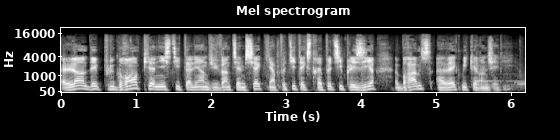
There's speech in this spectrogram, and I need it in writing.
l'un des plus grands pianistes italiens du XXe siècle. Qui a un petit extrait, petit plaisir, Brahms avec Michelangeli.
